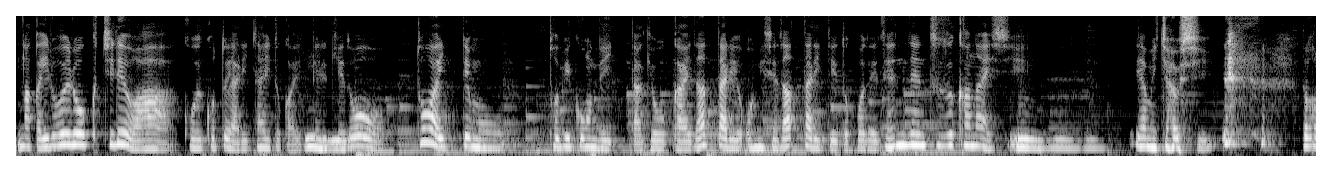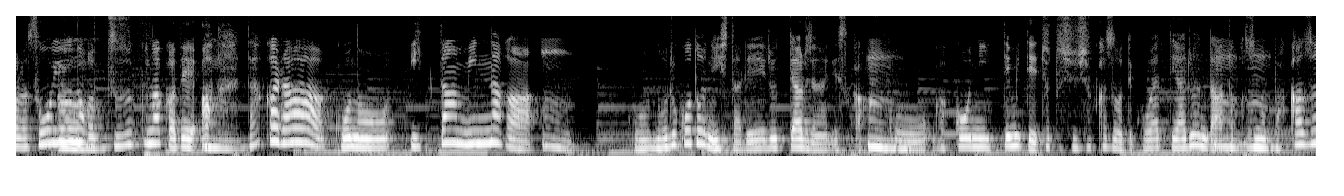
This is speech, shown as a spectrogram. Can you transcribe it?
なんかいろいろ口ではこういうことやりたいとか言ってるけど、とは言っても飛び込んでいった業界だったりお店だったりっていうところで全然続かないし、うんうんうん。やめちゃうし。だからそういうのが続く中で、あだからこの一旦みんながうんこう乗ることにしたレールってあるじゃないですか、うん。こう学校に行ってみてちょっと就職活動ってこうやってやるんだとか、うん。うんその場数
